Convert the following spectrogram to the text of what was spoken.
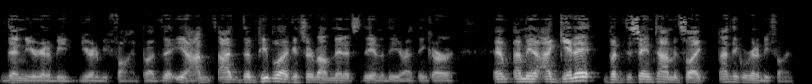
then you're going to be, you're going to be fine. But the, yeah, I'm, I, the people that are concerned about minutes at the end of the year, I think are, I mean, I get it, but at the same time, it's like, I think we're going to be fine.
